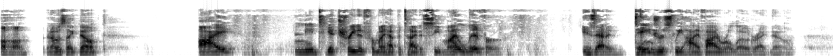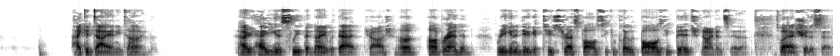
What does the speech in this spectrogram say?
Uh-huh. And I was like, now, I need to get treated for my hepatitis C. My liver is at a dangerously high viral load right now. I could die anytime. How, how are you going to sleep at night with that, Josh? Huh? Huh, Brandon? What are you going to do? Get two stress balls so you can play with balls, you bitch? No, I didn't say that. That's what I should have said.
